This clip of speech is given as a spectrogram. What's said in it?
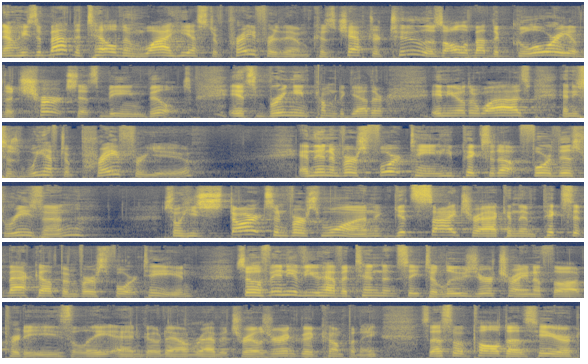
now, he's about to tell them why he has to pray for them because chapter 2 is all about the glory of the church that's being built. It's bringing come together any otherwise. And he says, We have to pray for you. And then in verse 14, he picks it up for this reason. So he starts in verse 1, gets sidetracked, and then picks it back up in verse 14. So if any of you have a tendency to lose your train of thought pretty easily and go down rabbit trails, you're in good company. So that's what Paul does here.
